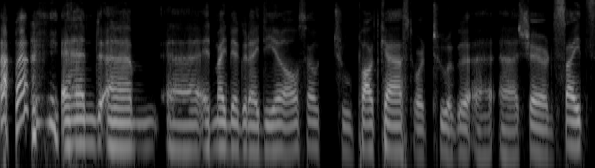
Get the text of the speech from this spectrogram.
and um, uh, it might be a good idea also to podcast or to a, uh, uh, shared sites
